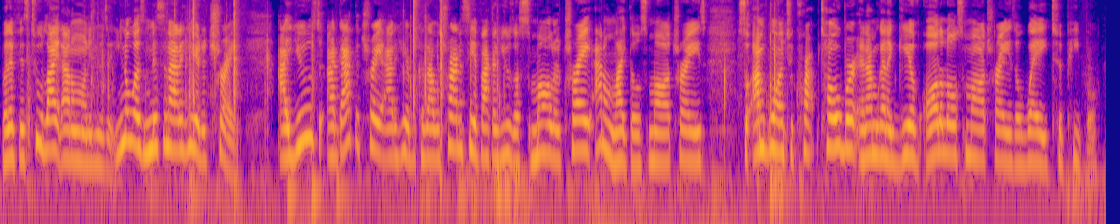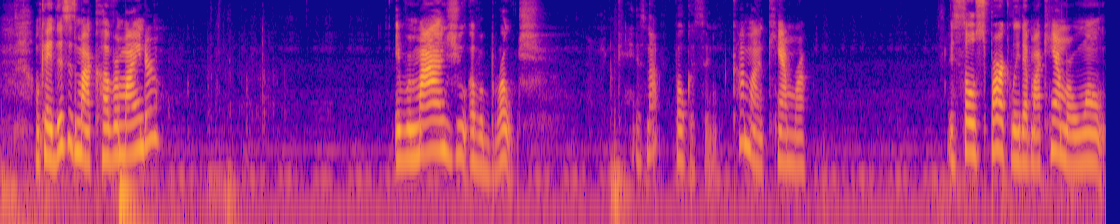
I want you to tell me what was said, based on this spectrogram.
But if it's too light, I don't want to use it. You know what's missing out of here? The tray. I used, I got the tray out of here because I was trying to see if I could use a smaller tray. I don't like those small trays. So I'm going to Croptober and I'm going to give all of those small trays away to people. Okay, this is my cover minder. It reminds you of a brooch. It's not focusing. Come on, camera. It's so sparkly that my camera won't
